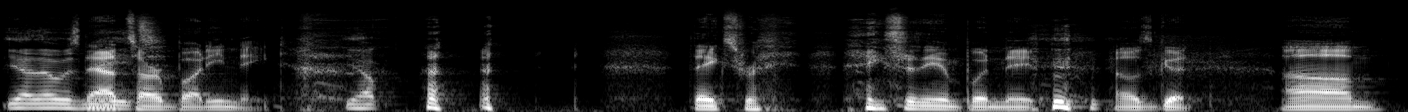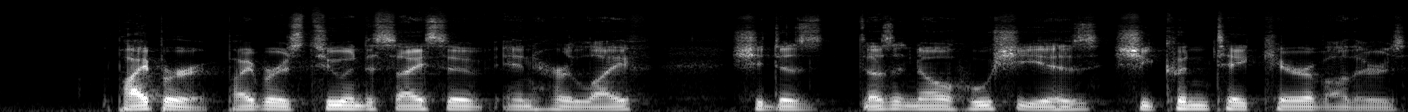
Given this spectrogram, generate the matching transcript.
Yeah, that was That's Nate. our buddy Nate. Yep. thanks for thanks for the input, Nate. That was good. Um, Piper. Piper is too indecisive in her life. She does doesn't know who she is. She couldn't take care of others.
